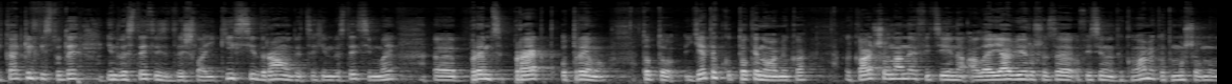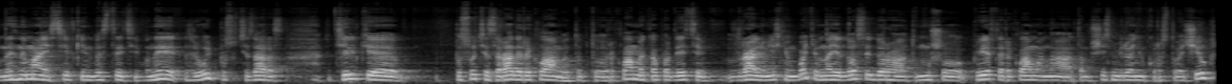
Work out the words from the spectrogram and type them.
яка кількість туди інвестицій зайшла, які сід раунди цих інвестицій ми е, проект отримав. Тобто є токеноміка. Кажуть, що вона не офіційна, але я вірю, що це офіційна економіка, тому що ну, в них немає стільки інвестицій. Вони живуть по суті зараз тільки по суті заради реклами. Тобто реклама, яка продається в- реально в їхньому боті, вона є досить дорога, тому що повірте, реклама на там 6 мільйонів користувачів.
